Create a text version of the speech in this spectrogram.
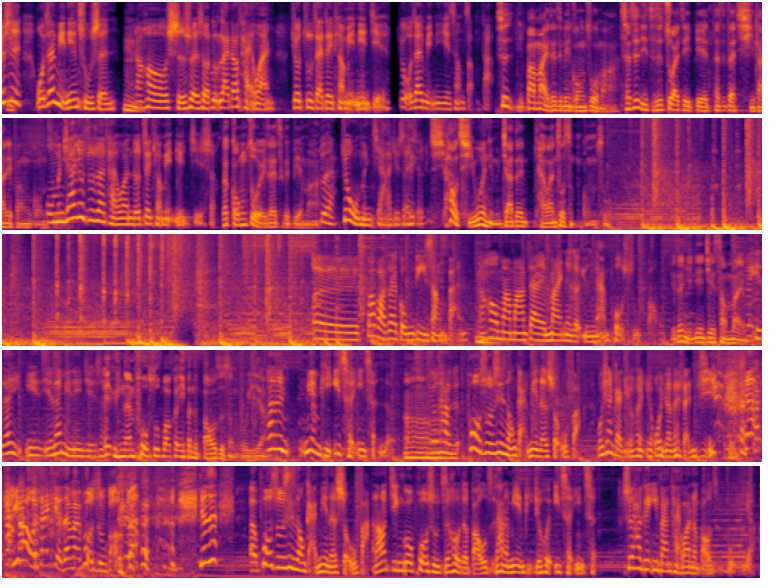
就是我在缅甸出生，嗯、然后十岁的时候来到台湾，就住在这条缅甸街。就我在缅甸街上长大。是你爸妈也在这边工作吗？还是你只是住在这边，他是在其他地方工作？我们家就住在台湾的这条缅甸街上。那工作也在这边吗？对啊，就我们家就在这里。好奇问你们家在台湾做什么工作？呃，爸爸在工地上班，然后妈妈在卖那个云南破书包，也在缅甸街上卖吗？对，也在也也在缅甸街上。哎，云南破书包跟一般的包子什么不一样？它是面皮一层一层的，嗯，就它破书是一种擀面的手法。我现在感觉很，我很像在三级，因为我三级有在卖破书包，就是呃，破书是一种擀面的手法，然后经过破书之后的包子，它的面皮就会一层一层，所以它跟一般台湾的包子不一样。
